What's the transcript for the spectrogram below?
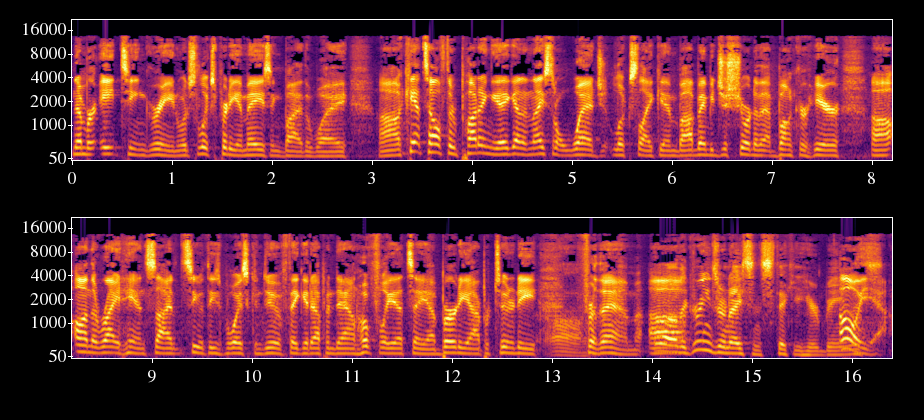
number 18 green, which looks pretty amazing, by the way. I uh, can't tell if they're putting. They got a nice little wedge, it looks like, in Bob. Maybe just short of that bunker here uh, on the right hand side. Let's see what these boys can do if they get up and down. Hopefully, that's a, a birdie opportunity Oh. for them. well, Uh, the greens are nice and sticky here, being. Oh, It's- yeah.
